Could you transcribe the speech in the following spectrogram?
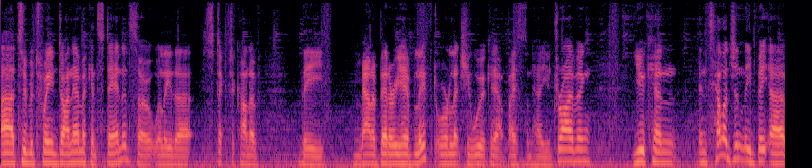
uh, to between dynamic and standard. So it will either stick to kind of the amount of battery you have left, or it'll you work it out based on how you're driving. You can intelligently be, uh,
